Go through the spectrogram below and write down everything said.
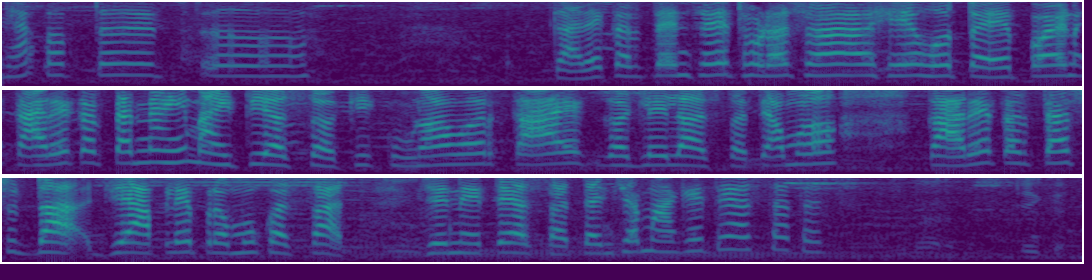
ह्या बाबतीत कार्यकर्त्यांचे थोडासा हे होत आहे पण कार्यकर्त्यांनाही माहिती असतं की कुणावर काय घडलेलं असतं. त्यामुळं कार्यकर्त्यासुद्धा जे आपले प्रमुख असतात जे नेते असतात त्यांच्या मागे ते असतातच. ठीक आहे.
